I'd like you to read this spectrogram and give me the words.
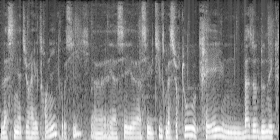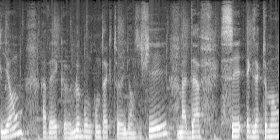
La signature électronique aussi euh, est assez, utile. Mais surtout créer une base de données client avec euh, le bon contact identifié. Ma DAF c'est exactement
